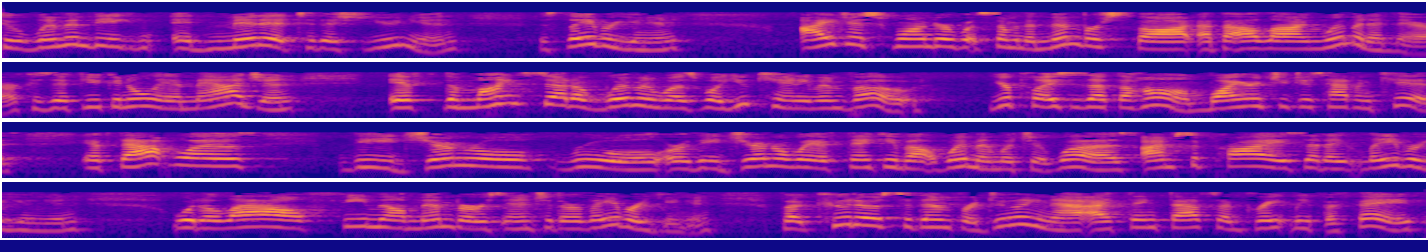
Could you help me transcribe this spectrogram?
to women being admitted to this union, this labor union, I just wonder what some of the members thought about allowing women in there. Because if you can only imagine, if the mindset of women was, well, you can't even vote. Your place is at the home. Why aren't you just having kids? If that was the general rule or the general way of thinking about women, which it was, I'm surprised that a labor union would allow female members into their labor union. But kudos to them for doing that. I think that's a great leap of faith.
